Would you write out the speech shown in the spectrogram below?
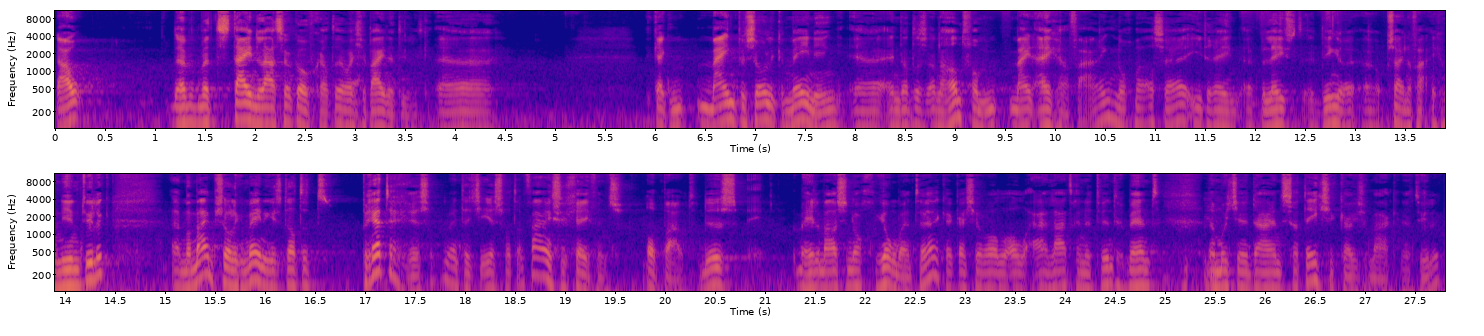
Nou, daar heb ik met Stijn laatst ook over gehad. Daar was je bij natuurlijk. Eh, kijk, mijn persoonlijke mening, en dat is aan de hand van mijn eigen ervaring, nogmaals, hè, iedereen beleeft dingen op zijn of haar eigen manier natuurlijk. Maar mijn persoonlijke mening is dat het prettiger is op het moment dat je eerst wat ervaringsgegevens opbouwt. Dus eh, helemaal als je nog jong bent. Hè? Kijk, als je al, al eh, later in de twintig bent, dan moet je daar een strategische keuze maken natuurlijk.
